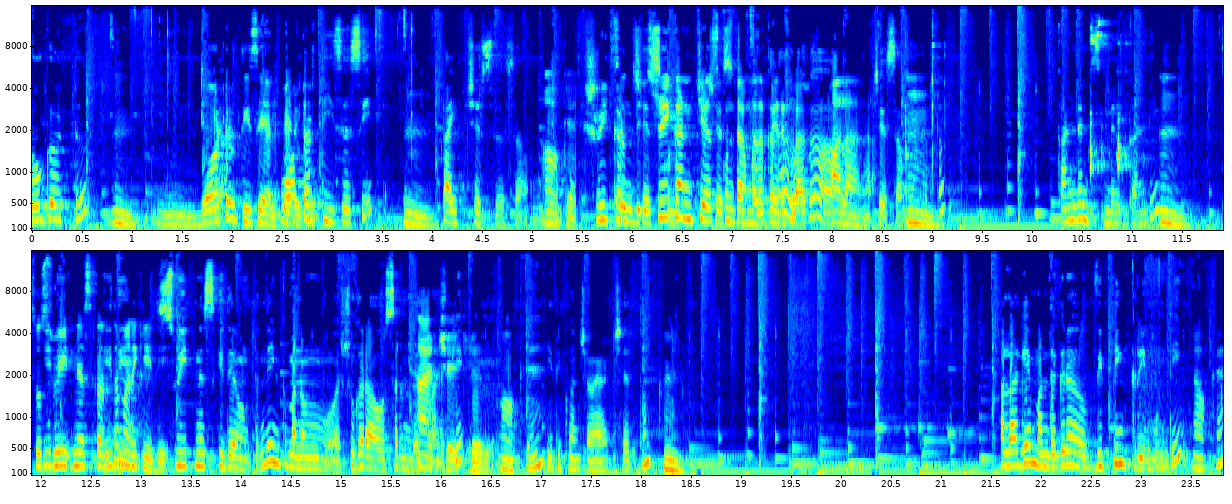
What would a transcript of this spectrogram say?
యోగర్ట్ వాటర్ తీసేయాలి వాటర్ తీసేసి టైట్ చేసేసాం శ్రీఖండ్ చేసుకుంటాం కదా అలాగా చేసాం కండెన్స్ మిల్క్ అండి. సో స్వీట్నెస్ అంతా మనకి ఇది. స్వీట్నెస్ ఇదే ఉంటుంది. ఇంకా మనం షుగర్ అవసరం లేదు ఓకే ఇది కొంచెం యాడ్ చేద్దాం. అలాగే మన దగ్గర విప్పింగ్ క్రీమ్ ఉంది. ఓకే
